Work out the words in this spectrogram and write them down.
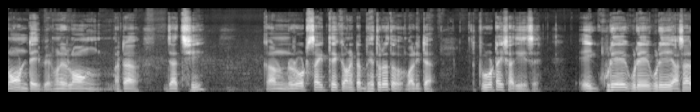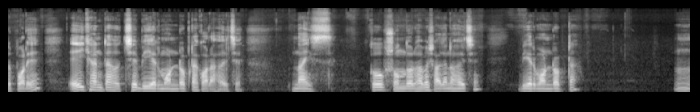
লন টাইপের মানে লং একটা যাচ্ছি। কারণ রোড সাইড থেকে অনেকটা ভেতরে তো বাড়িটা পুরোটাই সাজিয়েছে। এই ঘুরে ঘুরে ঘুরে আসার পরে এইখানটা হচ্ছে বিয়ের মণ্ডপটা করা হয়েছে। নাইস খুব সুন্দরভাবে সাজানো হয়েছে বিয়ের মণ্ডপটা। হুম,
